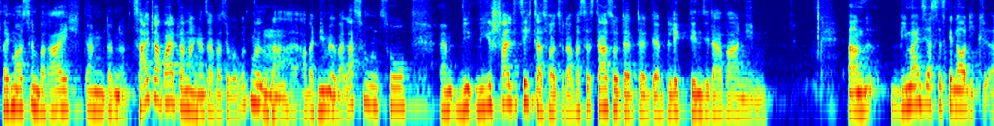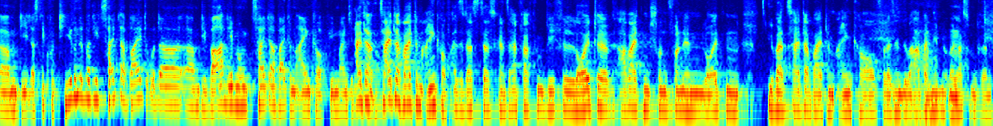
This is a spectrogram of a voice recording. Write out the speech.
sag ich mal, aus dem Bereich dann, dann Zeitarbeit, weil man ganz einfach was überbrücken will, mhm. oder Arbeitnehmerüberlassung und so. Ähm, wie, wie gestaltet sich das heutzutage? Was ist da so der, der, der Blick, den Sie da wahrnehmen? Ähm, wie meinen Sie das jetzt genau? Die, ähm, die, das Rekrutieren über die Zeitarbeit oder ähm, die Wahrnehmung Zeitarbeit und Einkauf? Wie meinen Sie das? genau? Zeitarbeit im Einkauf. Also das, das ganz einfach, wie viele Leute arbeiten schon von den Leuten über Zeitarbeit im Einkauf oder sind über ja. Arbeitnehmerüberlassung drin?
